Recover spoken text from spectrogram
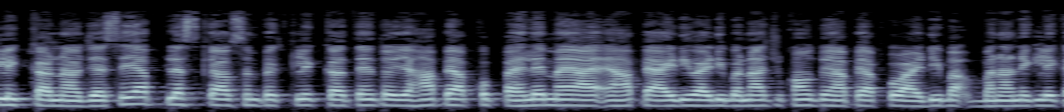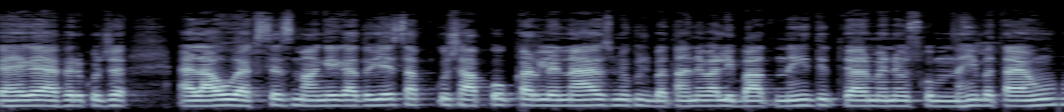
क्लिक करना। जैसे ही आप प्लस के ऑप्शन पे क्लिक करते हैं तो यहाँ पे आपको पहले मैं यहाँ पे आईडी वाईडी बना चुका हूँ तो यहाँ पे आपको आईडी बनाने के लिए कहेगा या फिर कुछ अलाउ एक्सेस मांगेगा तो ये सब कुछ आपको कर लेना है। उसमें कुछ बताने वाली बात नहीं थी तो यार मैंने उसको नहीं बताया हूँ।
